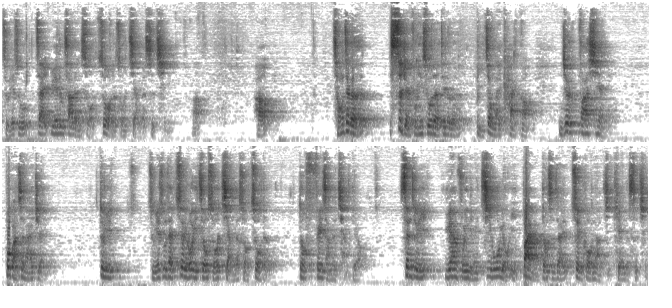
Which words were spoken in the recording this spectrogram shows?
主耶稣在耶路撒冷所做的、所讲的事情啊。好，从这个。四卷福音书的这个比重来看啊，你就发现，不管是哪一卷，对于主耶稣在最后一周所讲的、所做的，都非常的强调，甚至于约翰福音里面几乎有一半都是在最后那几天的事情。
